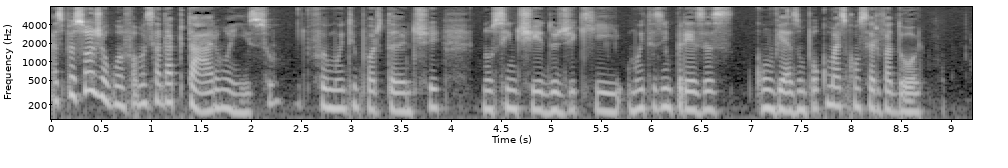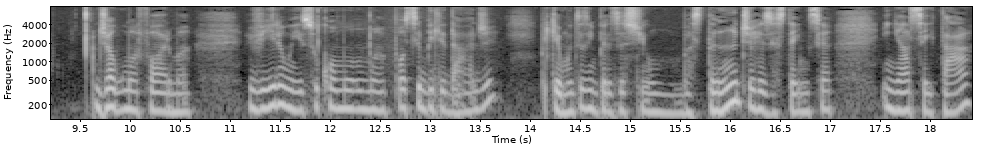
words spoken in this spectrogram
As pessoas de alguma forma se adaptaram a isso. Foi muito importante no sentido de que muitas empresas com viés um pouco mais conservador, de alguma forma, viram isso como uma possibilidade, porque muitas empresas tinham bastante resistência em aceitar,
